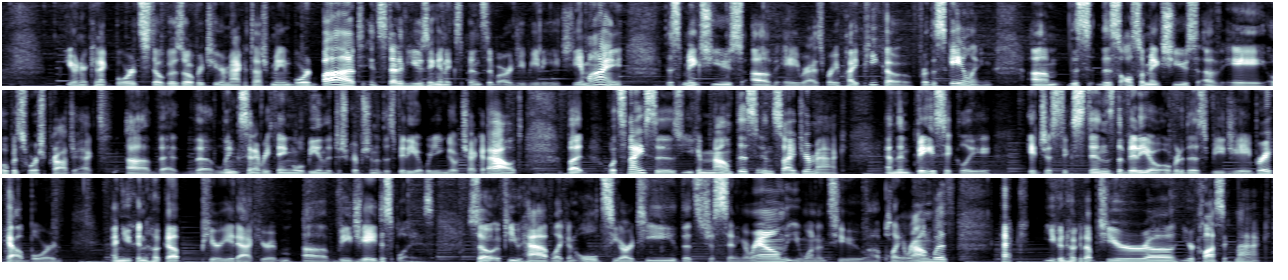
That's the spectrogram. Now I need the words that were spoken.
Your interconnect board still goes over to your Macintosh mainboard, but instead of using an expensive RGB to HDMI, this makes use of a Raspberry Pi Pico for the scaling. Um, this this also makes use of a open source project uh, that the links and everything will be in the description of this video where you can go check it out. But what's nice is you can mount this inside your Mac, and then basically it just extends the video over to this VGA breakout board and you can hook up period accurate uh, VGA displays. So if you have like an old CRT that's just sitting around that you wanted to uh, play around with, heck, you can hook it up to your uh, your classic Mac.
